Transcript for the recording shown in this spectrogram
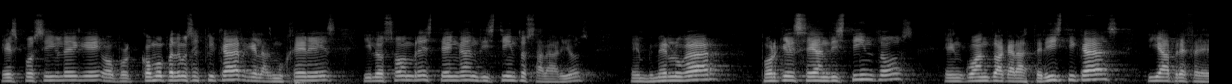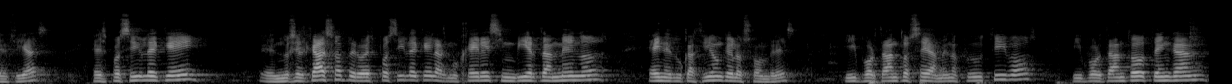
es posible que, o por cómo podemos explicar que las mujeres y los hombres tengan distintos salarios. En primer lugar, porque sean distintos en cuanto a características y a preferencias. Es posible que, eh, no es el caso, pero es posible que las mujeres inviertan menos en educación que los hombres y por tanto sean menos productivos y por tanto tengan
